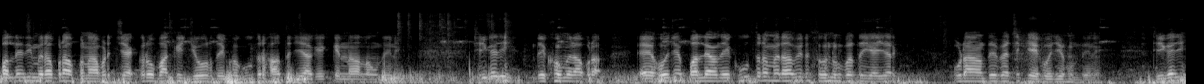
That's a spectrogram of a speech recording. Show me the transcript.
ਪੱਲੇ ਦੀ ਮੇਰਾ ਭਰਾ ਬਨਾਵਟ ਚੈੱਕ ਕਰੋ, ਬਾਕੀ ਜ਼ੋਰ ਦੇਖੋ ਕੂਤਰ ਹੱਥ 'ਚ ਆ ਕੇ ਕਿੰਨਾ ਲਾਉਂਦੇ ਨੇ। ਠੀਕ ਹੈ ਜੀ, ਦੇਖੋ ਮੇਰਾ ਭਰਾ, ਇਹੋ ਜਿਹੇ ਪੱਲਿਆਂ ਦੇ ਕੂਤਰ ਮੇਰਾ ਵੀਰ, ਤੁਹਾਨੂੰ ਪਤਾ ਹੀ ਆ ਯਾਰ, ਉਡਾਨ ਦੇ ਵਿੱਚ ਕਿਹੋ ਜਿਹੇ ਹੁੰਦੇ ਨੇ। ਠੀਕ ਹੈ ਜੀ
